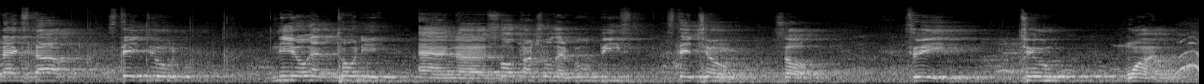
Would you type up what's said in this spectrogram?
next up, stay tuned. Neo and Tony and uh, Soul Control and Move Beast, stay tuned. So, three, two, one.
